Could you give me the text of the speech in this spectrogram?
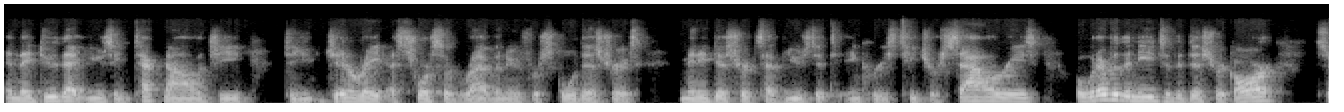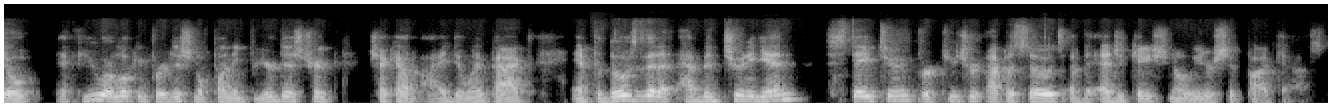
And they do that using technology to generate a source of revenue for school districts. Many districts have used it to increase teacher salaries or whatever the needs of the district are. So if you are looking for additional funding for your district, check out Ideal Impact. And for those that have been tuning in, stay tuned for future episodes of the Educational Leadership Podcast.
